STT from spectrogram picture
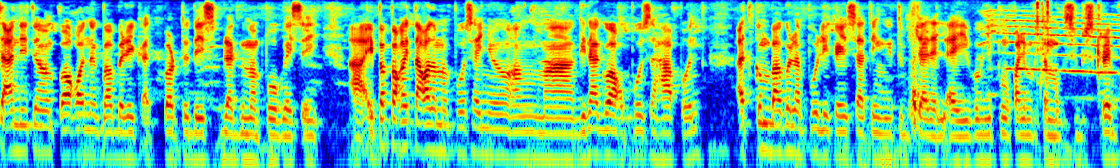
Saan dito naman po ako nagbabalik at for today's vlog naman po guys ay ah, ipapakita ko naman po sa inyo ang mga ginagawa ko po sa hapon at kung bago lang po ulit kayo sa ating YouTube channel ay huwag niyo pong kalimutan mag-subscribe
